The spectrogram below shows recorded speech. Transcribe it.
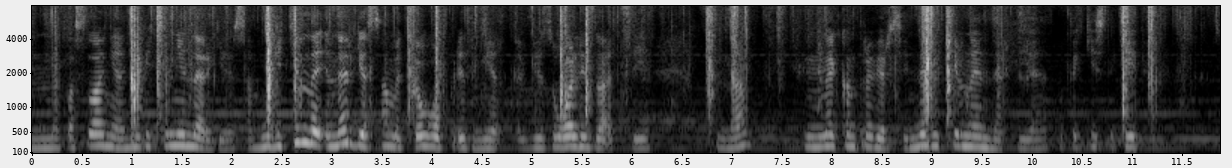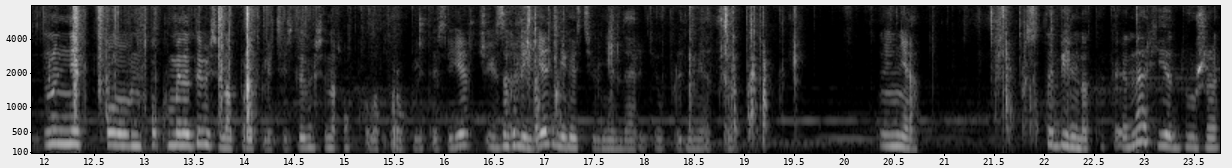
не послання, а негативні енергії. Сам. Негативна енергія саме цього предмета, візуалізації. Да? Не контроверсії, негативна енергія. От якісь такі. Ну, не поки ми не дивимося на проклятість, дивимося на около проклятість. Є, і взагалі є негативні енергії у предмету? Ні. Стабільна така енергія дуже.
